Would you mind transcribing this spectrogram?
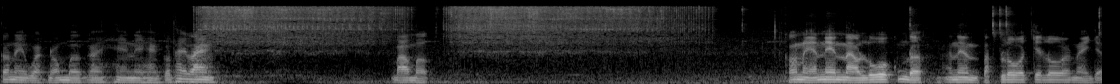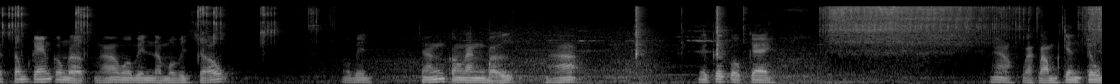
Con này hoạt động mượt rồi. Hàng này hàng của Thái Lan. Bao mượt, con này anh em nào lua cũng được. Anh em tập lua chơi lua này chắc tốn kém cũng được. Đó mô pin là mô pin số. Mô pin trắng con lăng bự. Đó. Để cất ok không hoạt động chân trung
